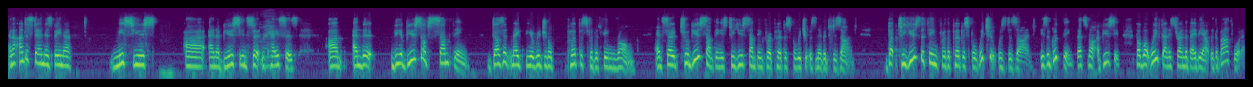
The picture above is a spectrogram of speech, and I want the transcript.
And I understand there's been a misuse uh, and abuse in certain right. cases. Um, and the, the abuse of something doesn't make the original purpose for the thing wrong. And so to abuse something is to use something for a purpose for which it was never designed. But to use the thing for the purpose for which it was designed is a good thing. That's not abusive. But what we've done is thrown the baby out with the bathwater.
